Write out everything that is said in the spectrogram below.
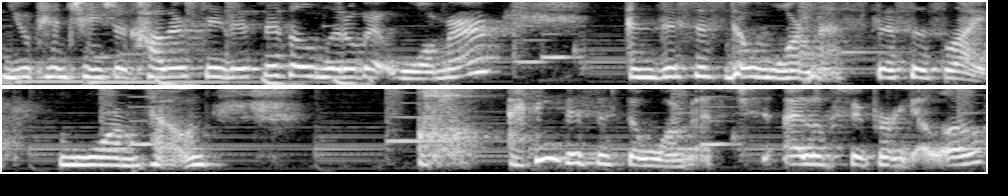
you can change the color. See, this is a little bit warmer. And this is the warmest. This is like warm tone. Oh, I think this is the warmest. I look super yellow.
